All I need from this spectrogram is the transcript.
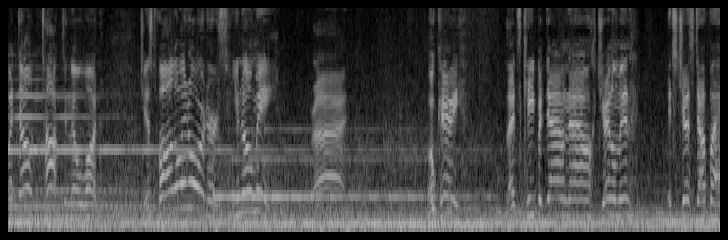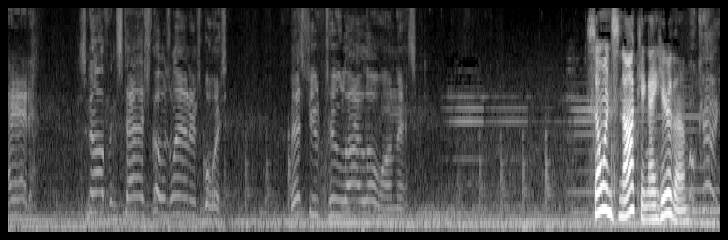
but don't talk to no one. Just following orders. You know me. Right. Okay. Let's keep it down now, gentlemen. It's just up ahead. Snuff and stash those lanterns, boys. Best you two lie low on this. Someone's knocking. I hear them. Okay.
